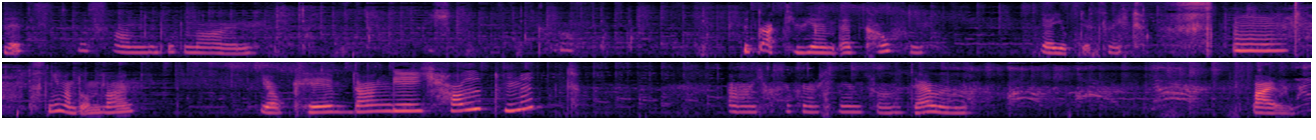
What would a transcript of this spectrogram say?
Letztes Angebot, nein. Ich Bitte aktivieren, App kaufen. Ja, juckt jetzt nicht. Hm, ist niemand online? Ja, okay. Dann gehe ich halt mit. Ah, ich weiß nicht, wer ich nehmen soll. Daryl. Byron.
